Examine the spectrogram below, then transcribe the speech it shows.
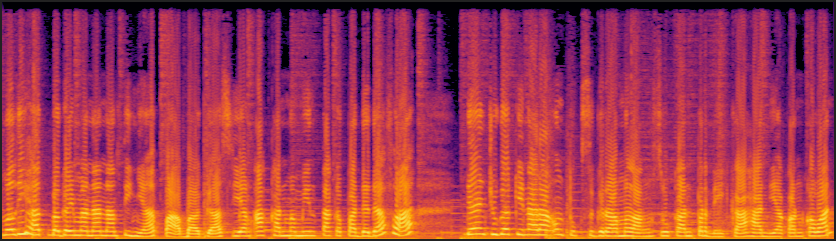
melihat bagaimana nantinya Pak Bagas yang akan meminta kepada Dava dan juga Kinara untuk segera melangsungkan pernikahan ya kawan-kawan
